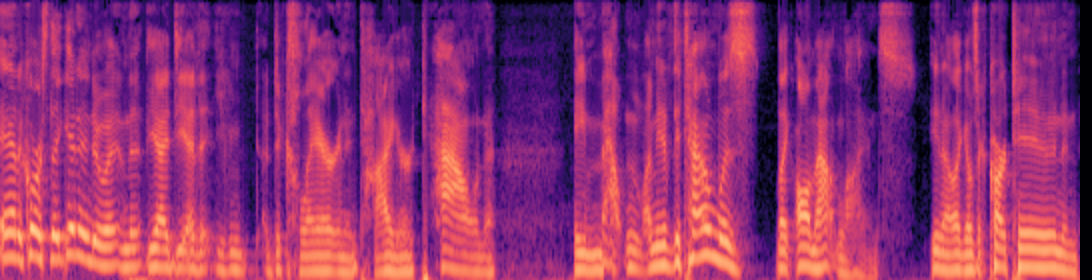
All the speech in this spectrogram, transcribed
and of course, they get into it and the, the idea that you can declare an entire town a mountain. I mean, if the town was like all mountain lions, you know, like it was a cartoon and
